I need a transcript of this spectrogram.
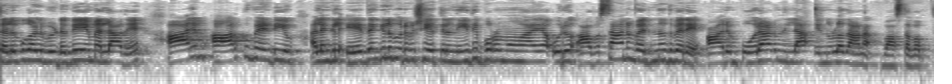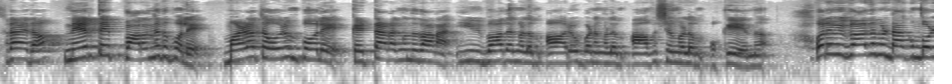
തെളിവുകൾ വിടുകയും അല്ലാതെ ആരും ആർക്കും വേണ്ടിയും അല്ലെങ്കിൽ ഏതെങ്കിലും ഒരു വിഷയത്തിൽ നീതിപൂർവമായ ഒരു അവസാനം വരുന്നതുവരെ ആരും പോരാടുന്നില്ല എന്നുള്ളതാണ് വാസ്തവം. അതായത് നേരത്തെ പറഞ്ഞതുപോലെ മഴ തോരും പോലെ കെട്ടടങ്ങുന്നതാണ് ഈ വിവാദങ്ങളും ആരോപണങ്ങളും ആവശ്യങ്ങളും ഒക്കെ എന്ന് ഒരു വിവാദം ഉണ്ടാകുമ്പോൾ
